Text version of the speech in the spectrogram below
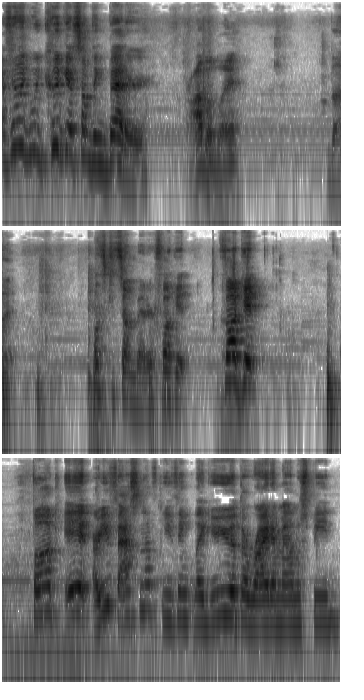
I feel like we could get something better. Probably. But Let's get something better. Fuck it. Fuck it. Fuck it. Are you fast enough? Do you think like are you at the right amount of speed?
